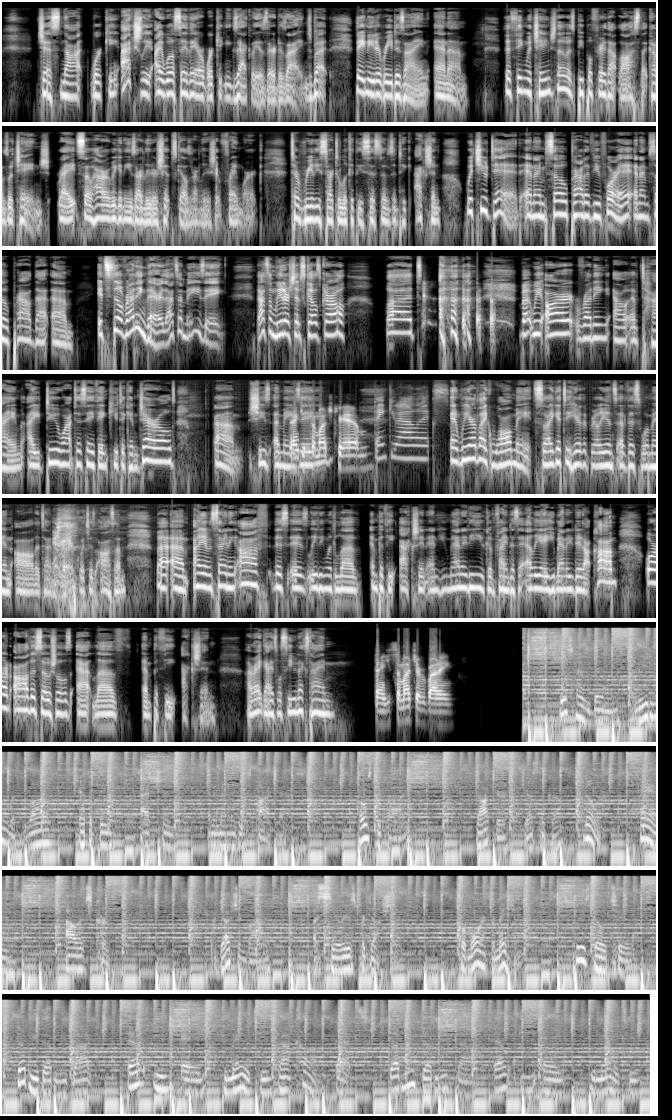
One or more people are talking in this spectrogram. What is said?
just not working. Actually, I will say they are working exactly as they're designed, but they need a redesign. And um the thing with change though is people fear that loss that comes with change, right? So how are we going to use our leadership skills and our leadership framework to really start to look at these systems and take action, which you did. And I'm so proud of you for it. And I'm so proud that um it's still running there. That's amazing. That's some leadership skills, girl. What? but we are running out of time. I do want to say thank you to Kim Gerould. Um, she's amazing. Thank you so much, Kim. Thank you, Alex. And we are like wall mates. So I get to hear the brilliance of this woman all the time at work, which is awesome. But um, I am signing off. This is Leading with Love, Empathy, Action, and Humanity. You can find us at leahumanity.com or on all the socials at Love, Empathy, Action. All right, guys, we'll see you next time. Thank you so much, everybody. This has been Leading with Love, Empathy, Action, and Humanities podcast. Hosted by Dr. Jessica Miller and Alex Kirk. Production by A Serious Production. For more information, please go to www.leahumanity.com. That's www.leahumanity.com.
